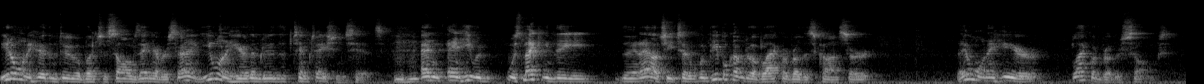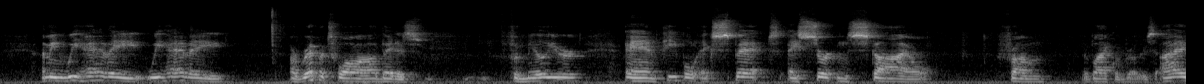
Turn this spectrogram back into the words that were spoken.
you don't want to hear them do a bunch of songs they never sang. You want to hear them do the Temptations hits. And and he would was making the the analogy to when people come to a Blackwood Brothers concert, they want to hear Blackwood Brothers songs. I mean, we have a we have a a repertoire that is familiar, and people expect a certain style from the Blackwood Brothers. I,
